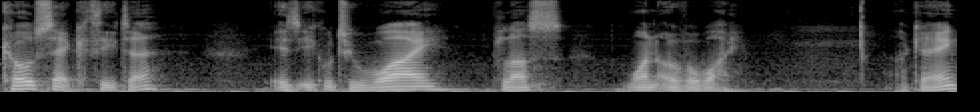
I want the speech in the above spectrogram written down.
cosec theta is equal to y plus 1 over y. Okay,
